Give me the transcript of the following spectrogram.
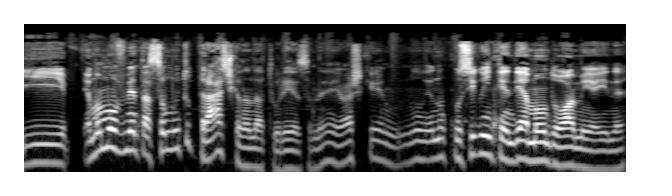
E é uma movimentação muito drástica na natureza, né? Eu acho que eu não consigo entender a mão do homem aí, né?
